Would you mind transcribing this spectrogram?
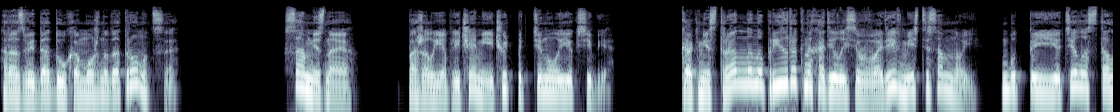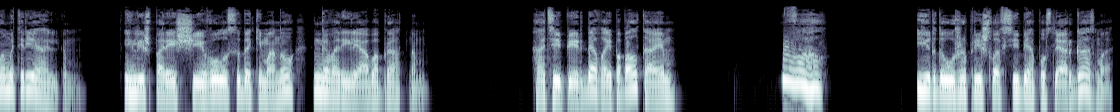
Разве до духа можно дотронуться? Сам не знаю. Пожал я плечами и чуть подтянул ее к себе. Как ни странно, но призрак находилась в воде вместе со мной, будто ее тело стало материальным, и лишь парящие волосы до кимоно говорили об обратном. А теперь давай поболтаем. Вал. Ирда уже пришла в себя после оргазма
